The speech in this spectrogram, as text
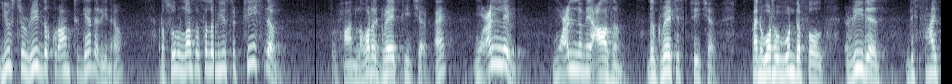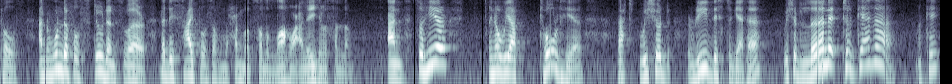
used to read the Quran together, you know. Rasulullah used to teach them. Subhanallah, what a great teacher. Eh? Muallim, Muallim Azam, the greatest teacher. And what a wonderful readers, disciples, and wonderful students were the disciples of Muhammad sallallahu alaihi wasallam. And so here, you know, we are told here that we should read this together. We should learn it together. Okay?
